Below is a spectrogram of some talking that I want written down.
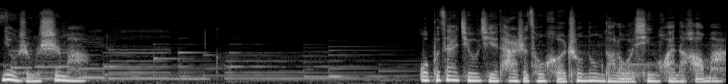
你有什么事吗？”我不再纠结他是从何处弄到了我新换的号码，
